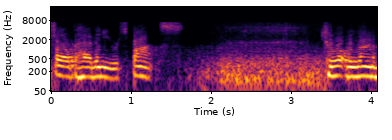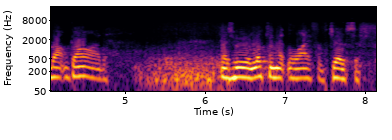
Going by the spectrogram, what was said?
fail to have any response to what we learn about God as we were looking at the life of Joseph?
